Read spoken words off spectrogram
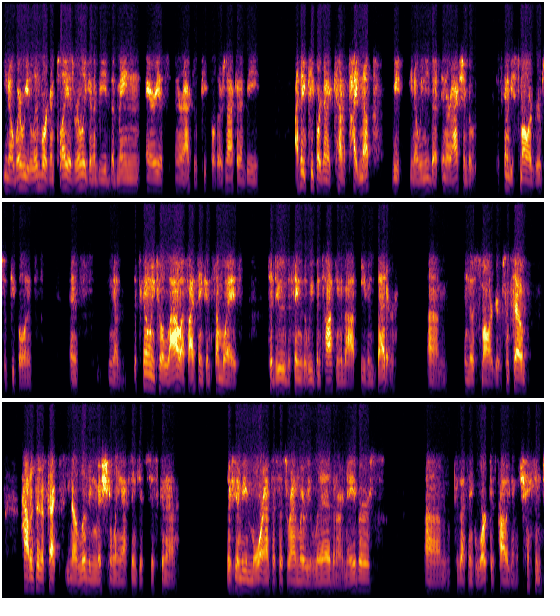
you know where we live, work, and play is really going to be the main areas interact with people. There's not going to be. I think people are going to kind of tighten up. We you know we need that interaction, but it's going to be smaller groups of people, and it's and it's you know it's going to allow us, I think, in some ways, to do the things that we've been talking about even better. Um, in those smaller groups. And so how does it affect, you know, living missionally? I think it's just gonna there's gonna be more emphasis around where we live and our neighbors. Um, because I think work is probably gonna change.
